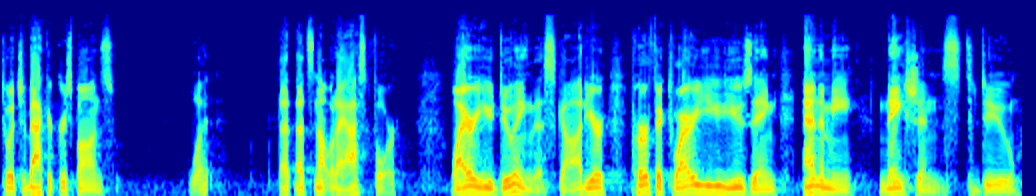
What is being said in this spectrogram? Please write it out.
To which Habakkuk responds, What? That, that's not what I asked for. Why are you doing this, God? You're perfect. Why are you using enemy nations to do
